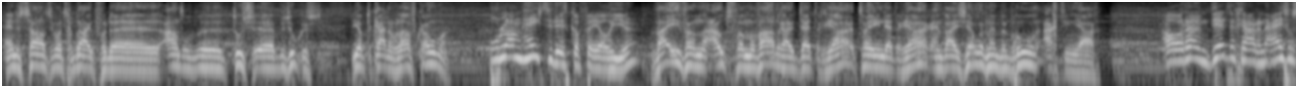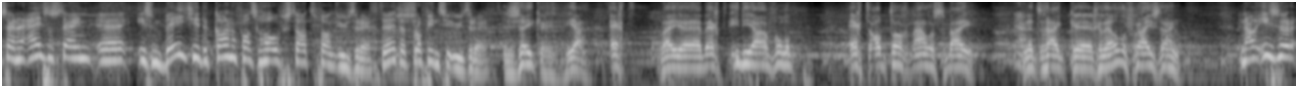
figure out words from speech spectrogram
En het zaaltje wordt gebruikt voor de aantal toes, bezoekers die op de carnaval afkomen. Hoe lang heeft u dit café al hier? Wij van de oud van mijn vader uit 30 jaar, 32 jaar. En wij zelf met mijn broer 18 jaar al ruim 30 jaar in IJsselstein. En IJsselstein uh, is een beetje de carnavalshoofdstad van Utrecht, hè? de provincie Utrecht. Zeker, ja, echt. Wij uh, hebben echt ieder jaar volop echte optocht en alles erbij. Ja. En het is eigenlijk uh, geweldig vrijstaan. Nou is er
